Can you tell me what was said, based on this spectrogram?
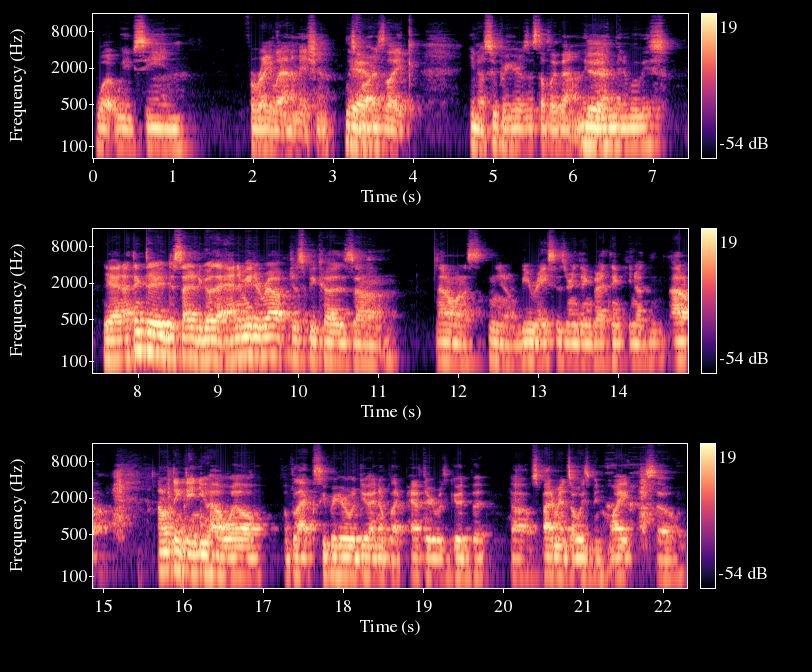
what we've seen for regular animation as Yeah. far as like you know superheroes and stuff like that when they do Yeah. animated movies. Yeah, and I think they decided to go the animated route just because um, I don't want to, you know, be racist or anything, but I think you know, I don't, I don't think they knew how well a black superhero would do. I know Black Panther was good, but uh, Spider Man's always been white, so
